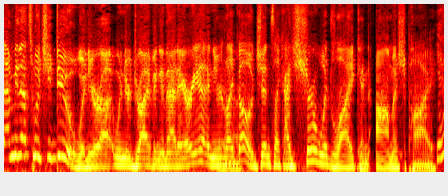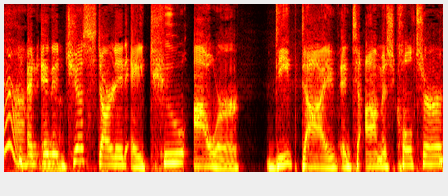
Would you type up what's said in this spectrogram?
I mean that's what you do when you're uh, when you're driving in that area, and you're like, oh, Jen's like, I sure would like an Amish pie. Yeah. and and it just started a two hour deep dive into Amish culture,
